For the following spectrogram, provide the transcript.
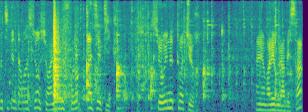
petite intervention sur un nid de frelon asiatique, sur une toiture. Allez, on va aller regarder ça.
